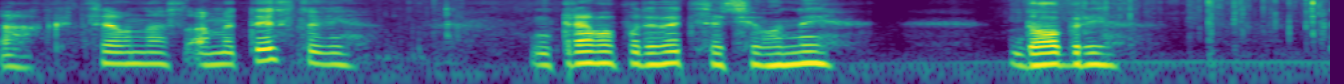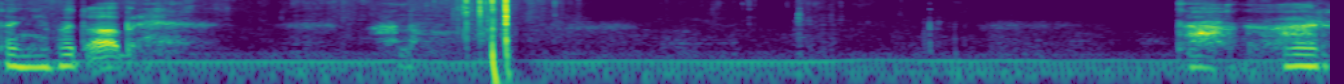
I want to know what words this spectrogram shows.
Так, це у нас аметистові. Треба подивитися, чи вони добрі. Та ніби добрі. Ану. Так, гар...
